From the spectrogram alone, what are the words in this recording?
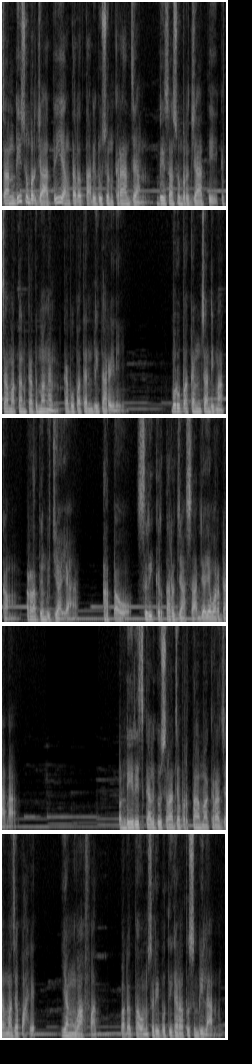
Candi Sumberjati yang terletak di Dusun Kerajaan, Desa Sumberjati, Kecamatan Kademangan, Kabupaten Blitar ini, merupakan candi makam Raden Wijaya atau Sri Kertarjasa Jayawardana. Pendiri sekaligus raja pertama kerajaan Majapahit yang wafat pada tahun 1309.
